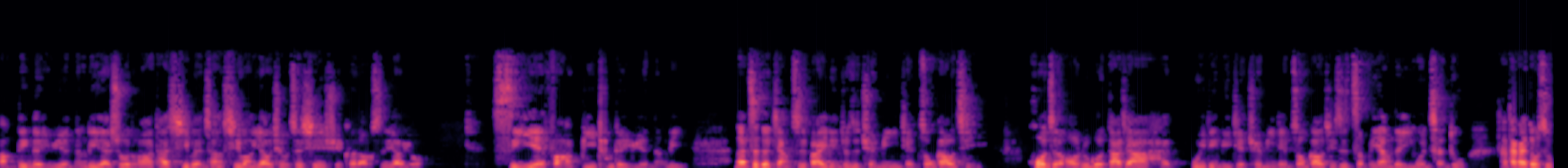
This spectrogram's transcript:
绑定的语言能力来说的话，他基本上希望要求这些学科老师要有 CEFR B two 的语言能力。那这个讲直白一点，就是全民英检中高级。或者哦，如果大家还不一定理解全民英检中高级是怎么样的英文程度，那大概都是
